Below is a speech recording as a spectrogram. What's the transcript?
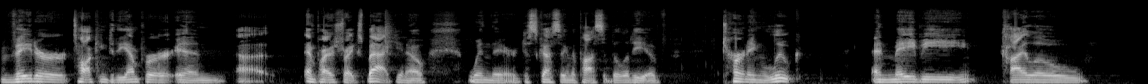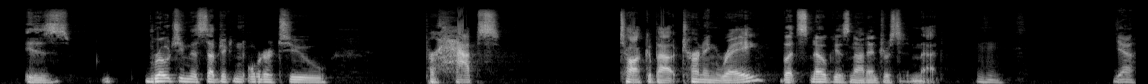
Vader talking to the Emperor in uh, Empire Strikes Back. You know, when they're discussing the possibility of turning Luke, and maybe Kylo is broaching the subject in order to perhaps talk about turning Rey, but Snoke is not interested in that. Mm-hmm. Yeah.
